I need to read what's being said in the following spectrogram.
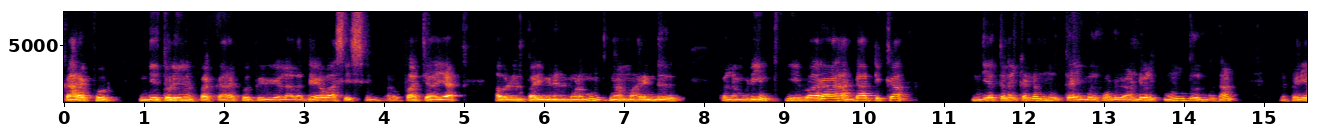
காரக்பூர் இந்திய தொழில்நுட்ப கரப்பு பிரிவியலாளர் தேவாசி சிங் உபாத்தியாய அவர்களின் பதிவினின் மூலமும் நாம் அறிந்து கொள்ள முடியும். இவ்வாறாக அண்டார்டிகா இந்திய துணைக்கண்டம் நூற்றி ஐம்பது கோடி ஆண்டுகளுக்கு முன்பு இருந்துதான் இந்த பெரிய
